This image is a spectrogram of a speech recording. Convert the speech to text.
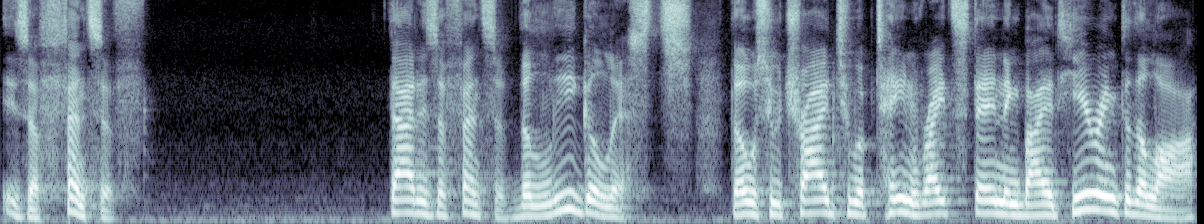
is offensive. That is offensive. The legalists, those who tried to obtain right standing by adhering to the law,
